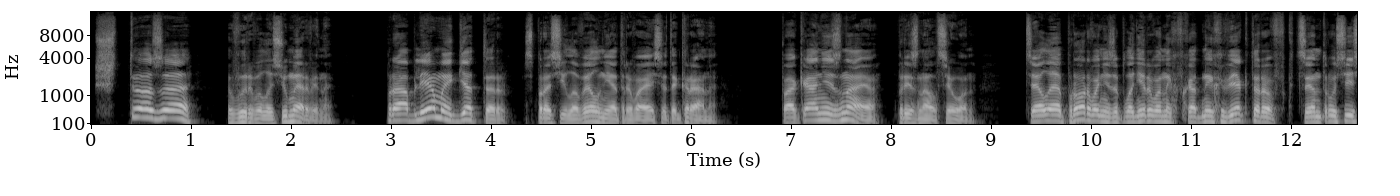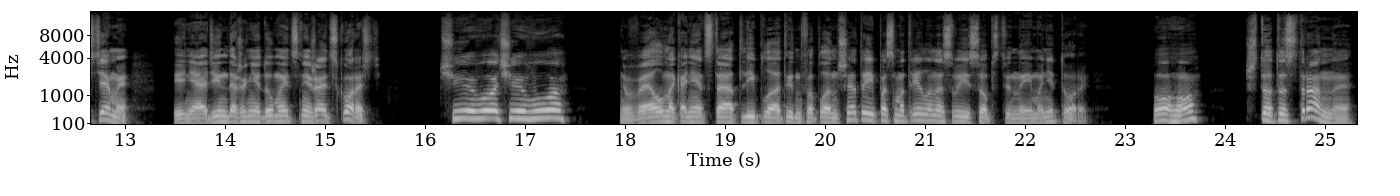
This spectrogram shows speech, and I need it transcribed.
«Что за...» — вырвалось у Мервина. «Проблемы, Геттер?» — спросила Вэл, не отрываясь от экрана. «Пока не знаю», — признался он. «Целая прорва незапланированных входных векторов к центру системы. И ни один даже не думает снижать скорость». «Чего-чего?» Вэл наконец-то отлипла от инфопланшета и посмотрела на свои собственные мониторы. «Ого, что-то странное».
